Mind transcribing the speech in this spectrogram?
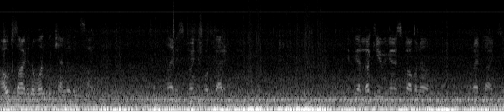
outside and a one big chandler inside. And it's 24 carat. If we are lucky we get a stop on a red light, so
